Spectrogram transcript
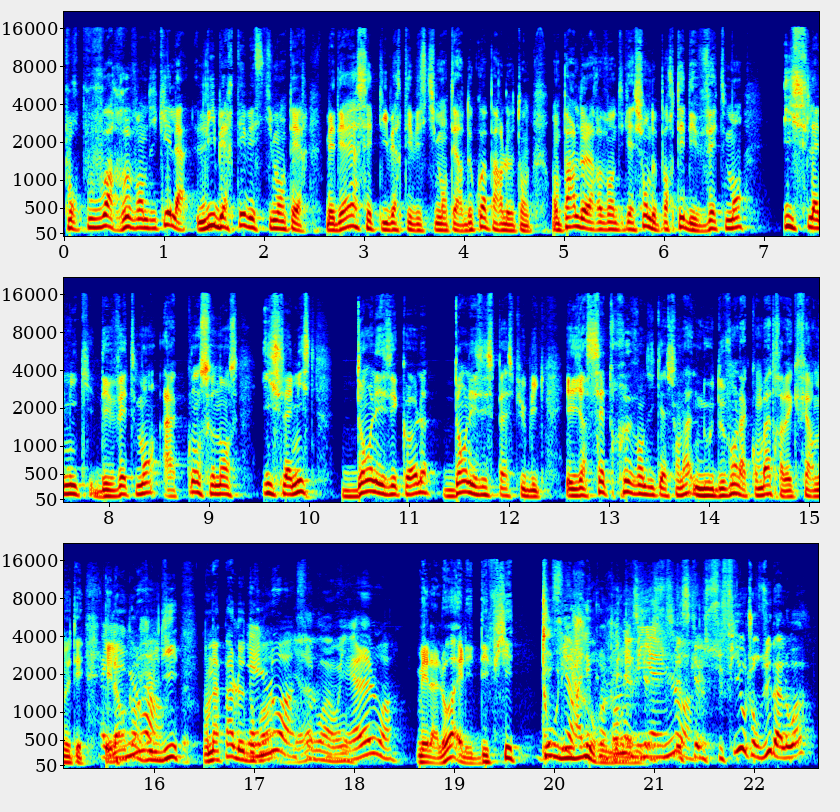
pour pouvoir revendiquer la liberté vestimentaire. Mais derrière cette liberté vestimentaire, de quoi parle-t-on? On parle de la revendication de porter des vêtements islamiques, des vêtements à consonance islamiste dans les écoles, dans les espaces publics. Et bien cette revendication-là, nous devons la combattre avec fermeté. Et, là encore, je le dis, on n'a pas le droit. Il y a la loi, oui. Il y a la loi. Mais la loi, elle est défiée tous les jours. Est-ce qu'elle suffit aujourd'hui, la loi?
